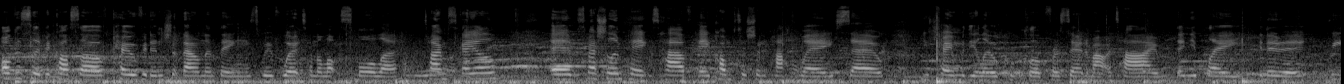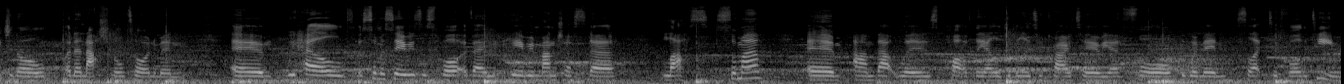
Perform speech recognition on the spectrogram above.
Obviously, because of COVID and shutdown and things, we've worked on a lot smaller time scale. Um, Special Olympics have a competition pathway, so you train with your local club for a certain amount of time, then you play in a regional and a national tournament. Um, we held a summer series of sport event here in Manchester last summer, um, and that was part of the eligibility criteria for the women selected for the team.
